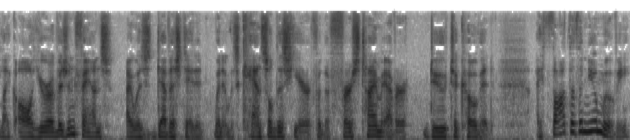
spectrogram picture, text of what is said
like all Eurovision fans, I was devastated when it was canceled this year for the first time ever due to COVID. I thought that the new movie,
